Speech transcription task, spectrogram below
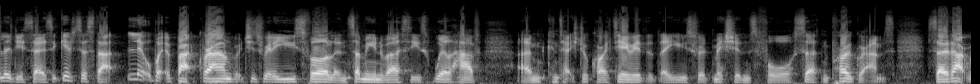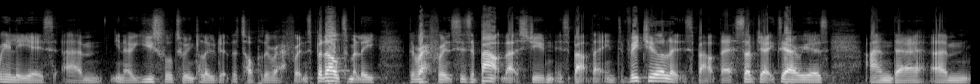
Lydia says it gives us that little bit of background, which is really useful. And some universities will have um, contextual criteria that they use for admissions for certain programs. So that really is, um, you know, useful to include at the top of the reference. But ultimately, the reference is about that student, it's about that individual, it's about their subject areas and their um,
